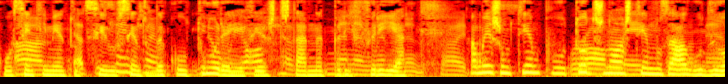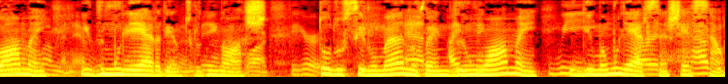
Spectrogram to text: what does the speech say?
com o sentimento de ser o centro da cultura em vez de estar na periferia. Ao mesmo tempo, todos nós temos algo de homem e de mulher dentro de nós. Todo o ser humano vem de um homem e de uma mulher, sem exceção.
